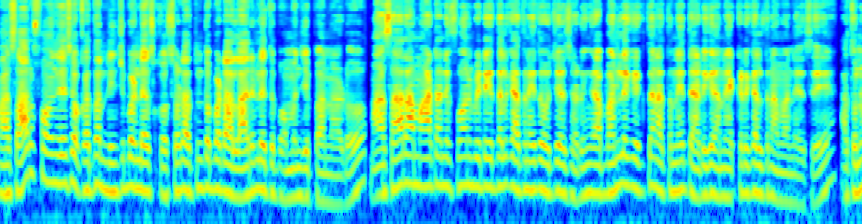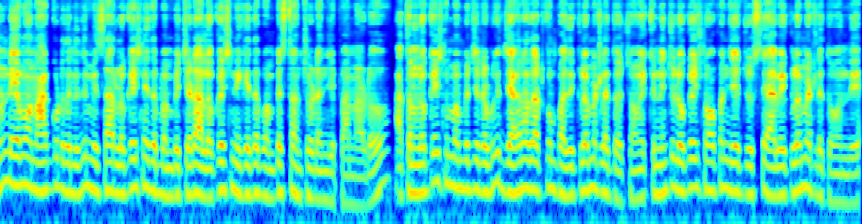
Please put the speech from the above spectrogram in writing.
మా సార్ ఫోన్ చేసి ఒక అతను రించి బండి వేసుకొస్తాడు అతనితో పాటు ఆ లారీలో అయితే పొమ్మని చెప్పి అన్నాడు మా సార్ ఆ మాటని ఫోన్ పెట్టి అతనైతే వచ్చేసాడు. ఇంకా ఆ బండ్లోకి ఎక్కితే అతనైతే అడిగాను ఎక్కడికి వెళ్తున్నాం అనేసి. అతను ఏమో నాకు కూడా తెలియదు మీ సార్ లొకేషన్ అయితే పంపించాడు ఆ లొకేషన్ అయితే పంపిస్తాను చూడని చెప్పి అన్నాడు అతను లొకేషన్ పంపించేటప్పుడు జగన్ దాటుకుని పది కిలోమీటర్లు అయితే వచ్చాం. ఇక్కడ నుంచి లొకేషన్ ఓపెన్ చేసి చూస్తే యాభై కిలోమీటర్లు అయితే ఉంది.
